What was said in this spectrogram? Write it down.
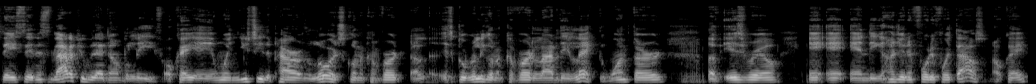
They, they say there's a lot of people that don't believe, okay? And when you see the power of the Lord, it's going to convert, uh, it's really going to convert a lot of the elect, the one third of Israel and, and, and the 144,000, okay?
